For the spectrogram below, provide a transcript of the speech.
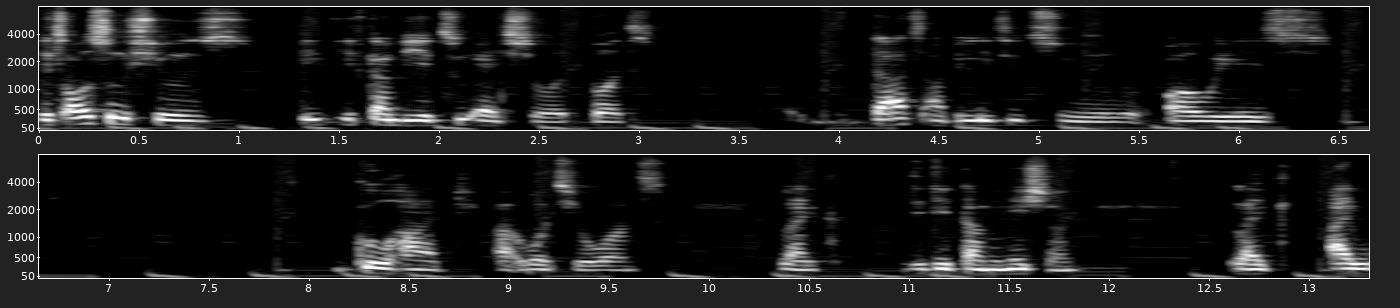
it also shows it, it can be a two edged sword, but that ability to always go hard at what you want, like the determination. Like, I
